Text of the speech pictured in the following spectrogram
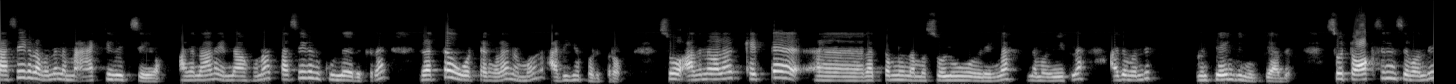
தசைகளை வந்து நம்ம ஆக்டிவேட் செய்யறோம். அதனால என்ன ஆகும்னா தசைகளுக்குள்ள இருக்கிற ரத்த ஓட்டங்களை நம்ம அதிகப்படுத்துறோம். ஸோ அதனால கெட்ட ரத்தம்னு நம்ம சொல்லுவோம் இல்லைங்களா? நம்ம வீட்டில் அது வந்து தேங்கி நிற்காது ஸோ டாக்ஸின்ஸ் வந்து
